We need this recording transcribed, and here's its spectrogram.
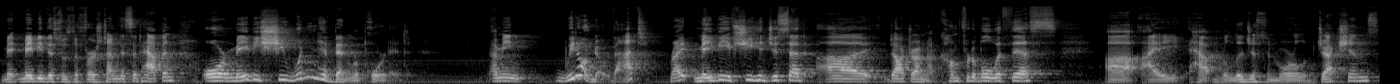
Maybe this was the first time this had happened, or maybe she wouldn't have been reported. I mean, we don't know that, right? Maybe if she had just said, uh, "Doctor, I'm not comfortable with this. Uh, I have religious and moral objections."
